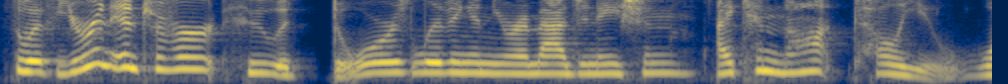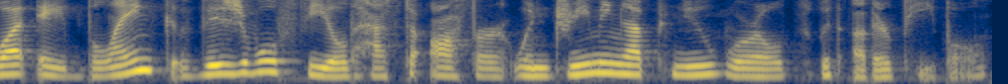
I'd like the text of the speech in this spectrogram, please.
So, if you're an introvert who adores living in your imagination, I cannot tell you what a blank visual field has to offer when dreaming up new worlds with other people.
